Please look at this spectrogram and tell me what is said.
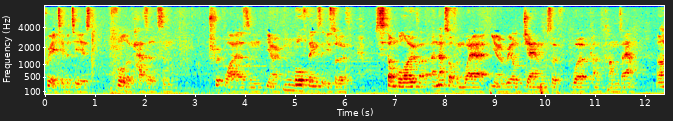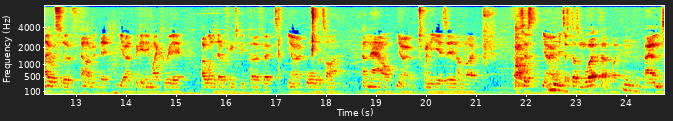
creativity is full of hazards and tripwires and you know Mm. all things that you sort of stumble over, and that's often where you know real gems of work kind of comes out. And I always sort of, and I'm at, you know at the beginning of my career, I wanted everything to be perfect, you know, all the time. And now, you know, 20 years in, I'm like, that's just, you know, it just doesn't work that way. Mm. And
